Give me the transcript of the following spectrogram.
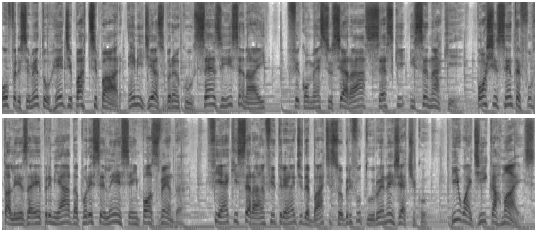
Oferecimento Rede Participar, M. Dias Branco, SESI e Senai, Ficomércio Ceará, Sesc e Senac. Porsche Center Fortaleza é premiada por excelência em pós-venda. FIEC será anfitriã de debate sobre futuro energético. BYD Carmais.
